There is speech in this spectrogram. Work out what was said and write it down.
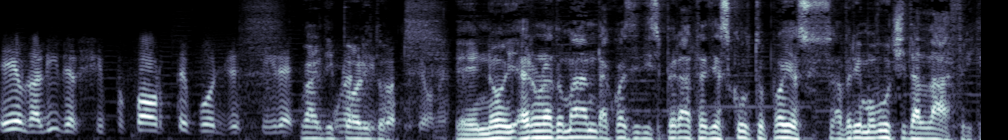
e una leadership forte può gestire Guardi, Ippolito, eh, noi, era una domanda quasi disperata di ascolto, poi avremo voci dall'Africa.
